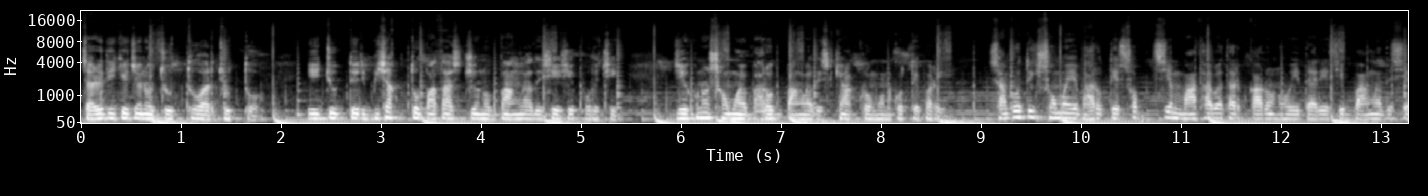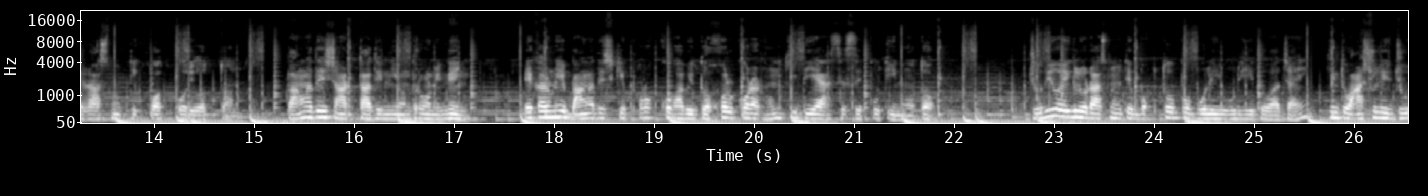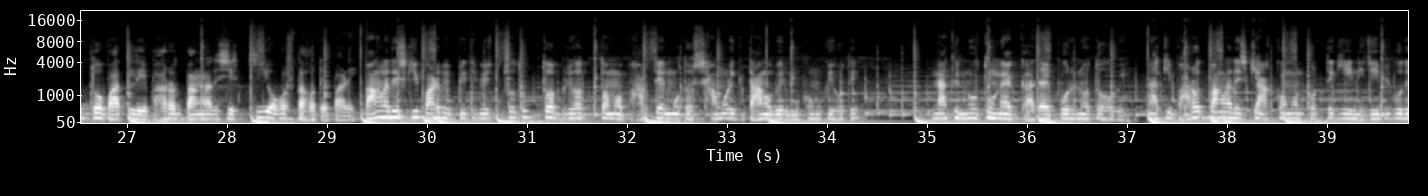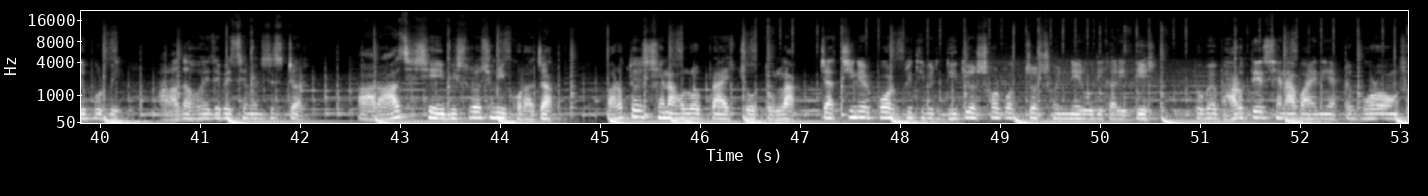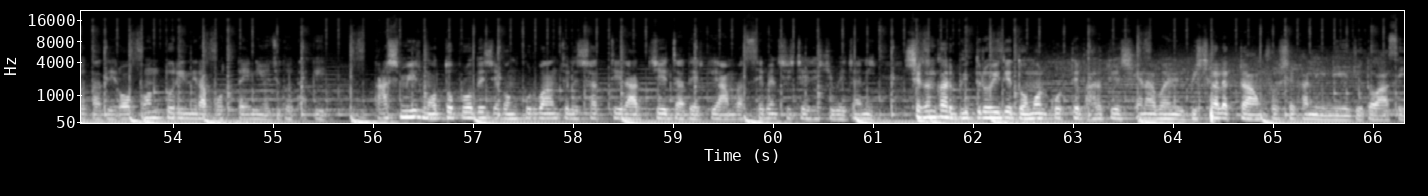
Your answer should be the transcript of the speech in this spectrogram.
চারিদিকে যেন যুদ্ধ আর যুদ্ধ। এই যুদ্ধের বিষাক্ত বাতাস যেন বাংলাদেশে এসে পড়েছে। যে কোনো সময় ভারত বাংলাদেশকে আক্রমণ করতে পারে। সাম্প্রতিক সময়ে ভারতের সবচেয়ে মাথা ব্যথার কারণ হয়ে দাঁড়িয়েছে বাংলাদেশের রাজনৈতিক পথ পরিবর্তন। বাংলাদেশ আর তাদের নিয়ন্ত্রণে নেই। এ কারণেই বাংলাদেশকে পরোক্ষভাবে দখল করার হুমকি দিয়ে আসতেছে প্রতিনিয়ত যদিও এগুলো রাজনৈতিক বক্তব্য বলেই উড়িয়ে দেওয়া যায় কিন্তু আসলে যুদ্ধ বাতলে ভারত বাংলাদেশের কি অবস্থা হতে পারে? বাংলাদেশ কি পারবে পৃথিবীর চতুর্থ বৃহত্তম ভারতের মতো সামরিক দানবের মুখোমুখি হতে? নাকি নতুন এক গাজায় পরিণত হবে? নাকি ভারত বাংলাদেশকে আক্রমণ করতে গিয়ে নিজেই বিপদে পড়বে? আলাদা হয়ে যাবে সেভেন সিস্টার। আর আজ সেই বিশ্লেষণই করা যাক। ভারতের সেনা হলো প্রায় চোদ্দ লাখ। যা চীনের পর পৃথিবীর দ্বিতীয় সর্বোচ্চ সৈন্যের অধিকারী দেশ। তবে ভারতের সেনাবাহিনী একটা বড় অংশ তাদের অভ্যন্তরীণ নিরাপত্তায় নিয়োজিত থাকে। কাশ্মীর, মধ্যপ্রদেশ এবং পূর্বাঞ্চলের সাতটি রাজ্যে যাদেরকে আমরা সেভেন সিস্টার হিসেবে জানি, সেখানকার বিদ্রোহীদের দমন করতে ভারতীয় সেনাবাহিনীর বিশাল একটা অংশ সেখানে নিয়োজিত আছে।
